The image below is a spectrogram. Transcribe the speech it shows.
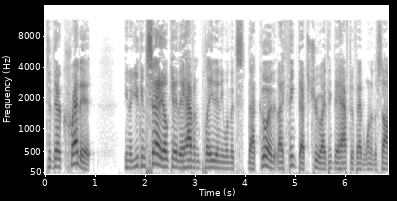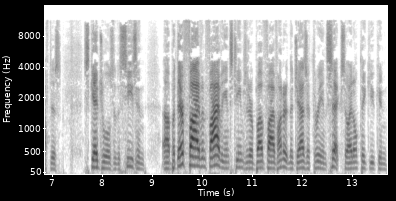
to their credit, you know, you can say, okay, they haven't played anyone that's that good, and I think that's true. I think they have to have had one of the softest schedules of the season, uh, but they're five and five against teams that are above 500, and the Jazz are three and six. So I don't think you can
